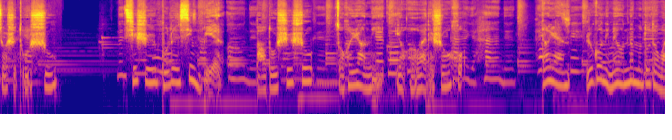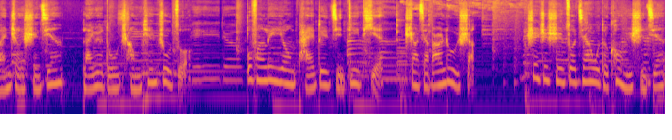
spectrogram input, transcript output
就是读书。其实不论性别，饱读诗书总会让你有额外的收获。当然，如果你没有那么多的完整时间来阅读长篇著作。不妨利用排队挤地铁、上下班路上，甚至是做家务的空余时间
